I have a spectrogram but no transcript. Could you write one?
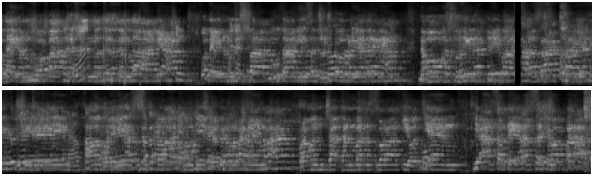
उदैनं कोपाकृष्णतिरसमुदाह्यः उदैनं विश्वा भूतानि सदृष्टो प्रियकरणः नमो अस्तु नीलग्रीवाय सहस्राक्षाय नीडुषे प्रमञ्च धन्वनस्वराति योज्यं या सते अस्य शिवपराः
